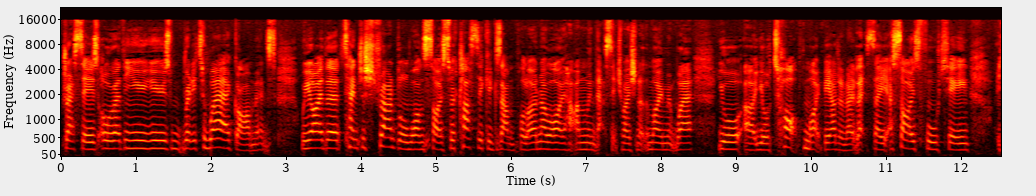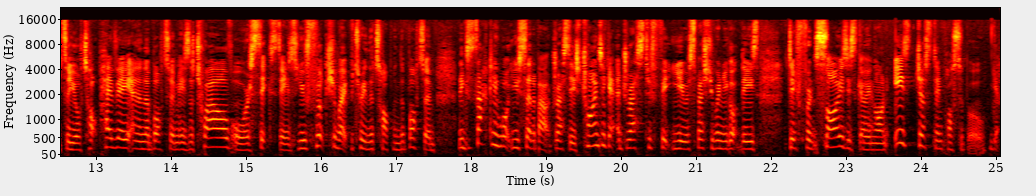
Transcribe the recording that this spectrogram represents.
dresses or whether you use ready-to-wear garments, we either tend to straddle one size. So a classic example, I know I, I'm in that situation situation at the moment where your uh, your top might be I don't know, let's say a size 14, so your top heavy, and then the bottom is a 12 or a 16. So you fluctuate between the top and the bottom. And exactly what you said about dresses, trying to get a dress to fit you, especially when you've got these different sizes going yeah. on, is just impossible. Yeah.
